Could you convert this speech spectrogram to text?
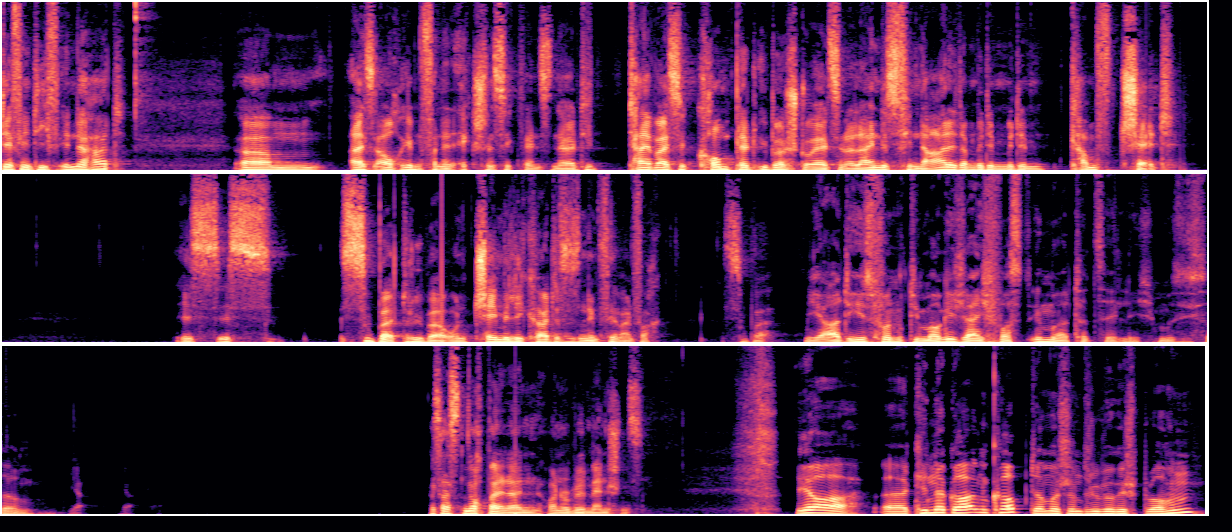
definitiv inne hat, ähm, als auch eben von den Actionsequenzen, ja, die teilweise komplett übersteuert sind. Allein das Finale dann mit dem, mit dem Kampfchat ist, ist super drüber und Jamie Lee Curtis ist in dem Film einfach super. Ja, die ist von, die mag ich eigentlich fast immer tatsächlich, muss ich sagen. Ja, ja. Was hast du noch bei deinen Honorable Mentions? Ja, äh, Kindergarten Cop, da haben wir schon drüber gesprochen.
